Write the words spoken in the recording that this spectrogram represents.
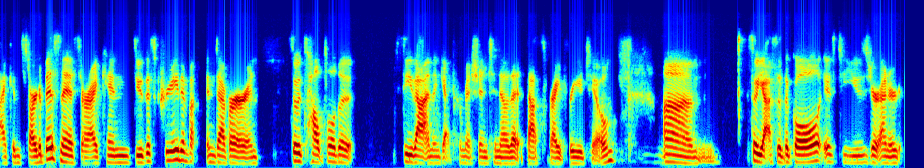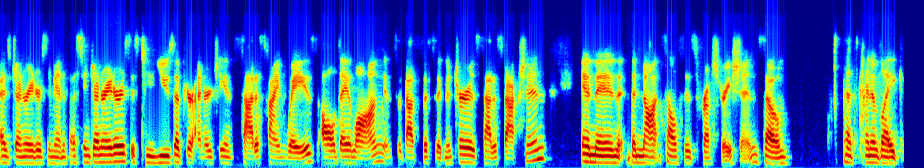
I can start a business or I can do this creative endeavor. And so it's helpful to see that and then get permission to know that that's right for you too. Mm-hmm. Um, so yeah, so the goal is to use your energy as generators and manifesting generators is to use up your energy in satisfying ways all day long. And so that's the signature is satisfaction. And then the not self is frustration. So that's kind of like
